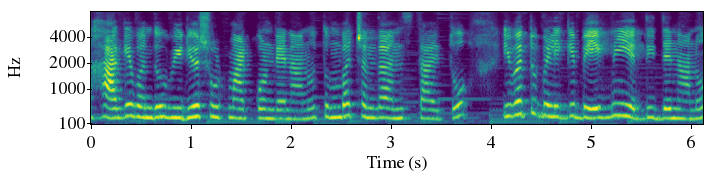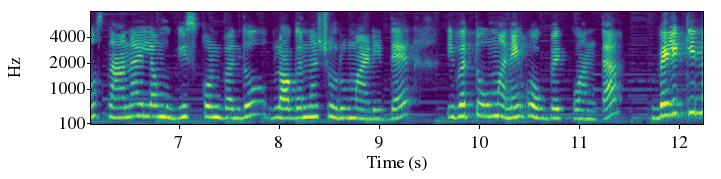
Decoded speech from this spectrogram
ಹಾಗೆ ಒಂದು ವಿಡಿಯೋ ಶೂಟ್ ಮಾಡ್ಕೊಂಡೆ ನಾನು. ತುಂಬಾ ಚಂದ ಅನಿಸ್ತಾ ಇತ್ತು. ಇವತ್ತು ಬೆಳಿಗ್ಗೆ ಬೇಗನೆ ಎದ್ದಿದ್ದೆ ನಾನು. ಸ್ನಾನ ಎಲ್ಲ ಮುಗಿಸ್ಕೊಂಡು ಬಂದು ವ್ಲಾಗ್ ಅನ್ನ ಶುರು ಮಾಡಿದ್ದೆ. ಇವತ್ತು ಮನೆಗೆ ಹೋಗ್ಬೇಕು ಅಂತ. ಬೆಳಿಗ್ಗಿನ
